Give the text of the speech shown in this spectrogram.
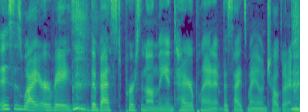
this is why Hervé's the best person on the entire planet besides my own children.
